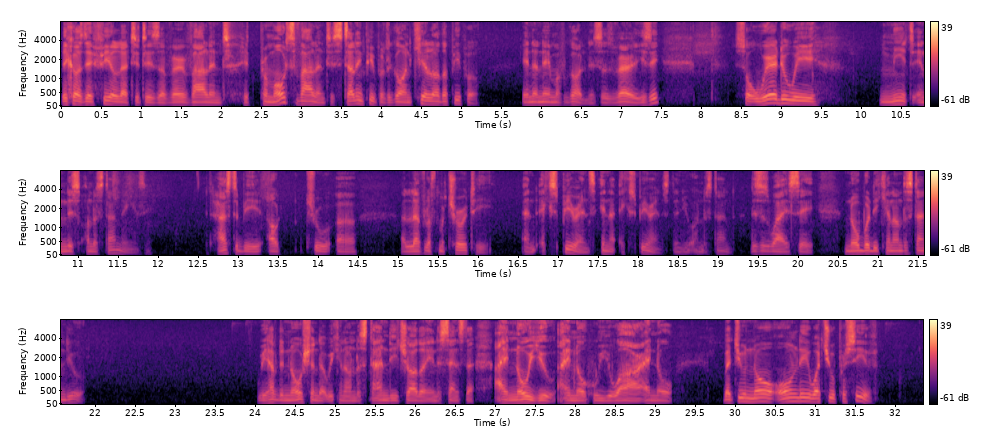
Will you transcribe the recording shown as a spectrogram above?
Because they feel that it is a very violent, it promotes violence. It's telling people to go and kill other people in the name of God. This is very easy. So, where do we meet in this understanding? It has to be out through uh, a level of maturity and experience, inner experience, then you understand. This is why I say nobody can understand you. We have the notion that we can understand each other in the sense that I know you, I know who you are, I know. But you know only what you perceive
